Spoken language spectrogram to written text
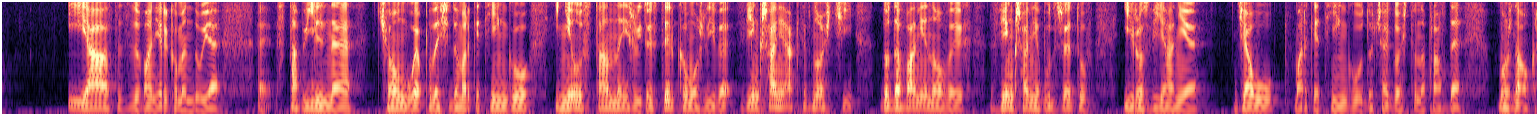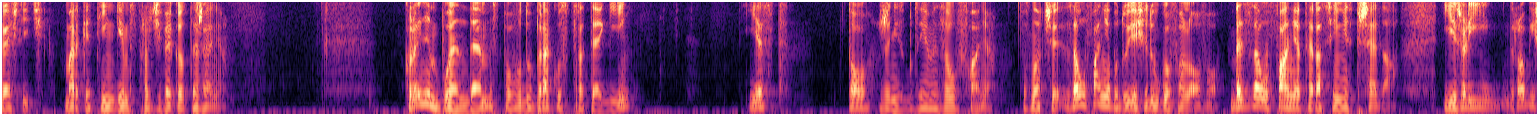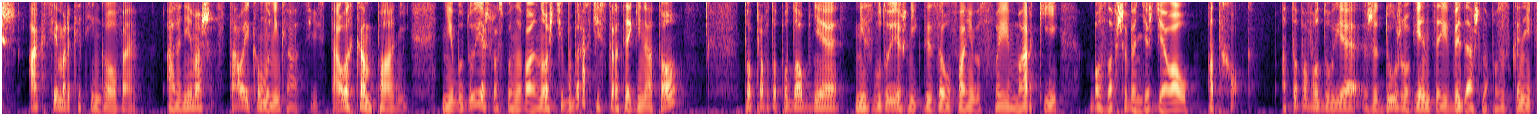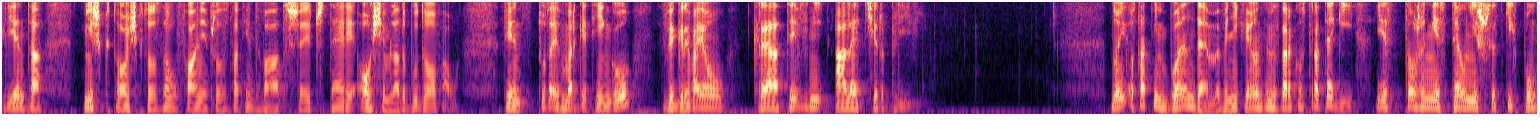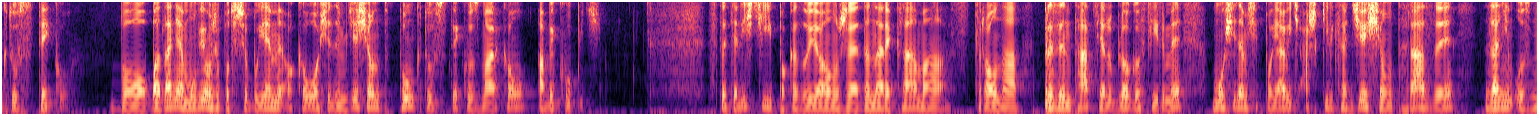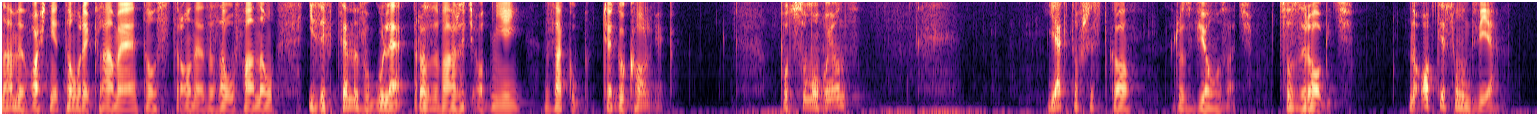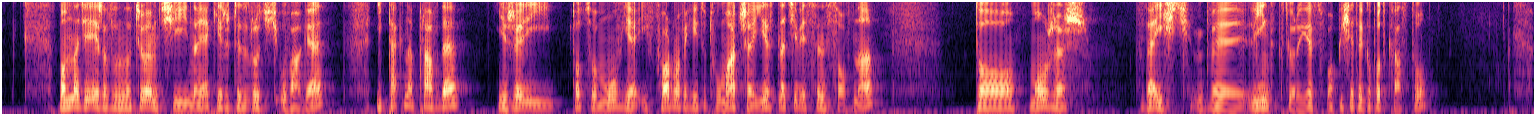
I ja zdecydowanie rekomenduję e, stabilne, ciągłe podejście do marketingu i nieustanne, jeżeli to jest tylko możliwe, zwiększanie aktywności, dodawanie nowych, zwiększanie budżetów i rozwijanie działu marketingu do czegoś, co naprawdę można określić marketingiem z prawdziwego zdarzenia. Kolejnym błędem z powodu braku strategii jest to, że nie zbudujemy zaufania. To znaczy, zaufanie buduje się długofalowo. Bez zaufania teraz się nie sprzeda. I jeżeli robisz akcje marketingowe, ale nie masz stałej komunikacji, stałych kampanii, nie budujesz rozpoznawalności, bo brak ci strategii na to, to prawdopodobnie nie zbudujesz nigdy zaufania do swojej marki, bo zawsze będziesz działał ad hoc. A to powoduje, że dużo więcej wydasz na pozyskanie klienta niż ktoś, kto zaufanie przez ostatnie 2, 3, 4, 8 lat budował. Więc tutaj w marketingu wygrywają kreatywni, ale cierpliwi. No i ostatnim błędem wynikającym z braku strategii jest to, że nie spełnisz wszystkich punktów styku, bo badania mówią, że potrzebujemy około 70 punktów styku z marką, aby kupić. Specjaliści pokazują, że dana reklama, strona, prezentacja lub logo firmy musi nam się pojawić aż kilkadziesiąt razy, zanim uznamy właśnie tą reklamę, tą stronę za zaufaną i zechcemy w ogóle rozważyć od niej zakup czegokolwiek. Podsumowując, jak to wszystko rozwiązać? Co zrobić? No, opcje są dwie. Mam nadzieję, że zaznaczyłem Ci, na jakie rzeczy zwrócić uwagę, i tak naprawdę, jeżeli to, co mówię i forma, w jakiej to tłumaczę, jest dla Ciebie sensowna, to możesz wejść w link, który jest w opisie tego podcastu,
